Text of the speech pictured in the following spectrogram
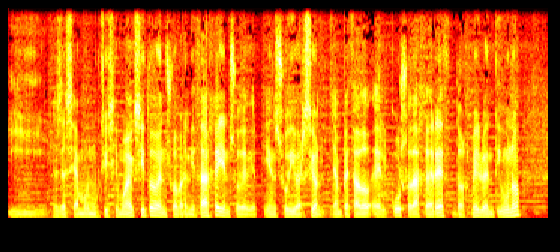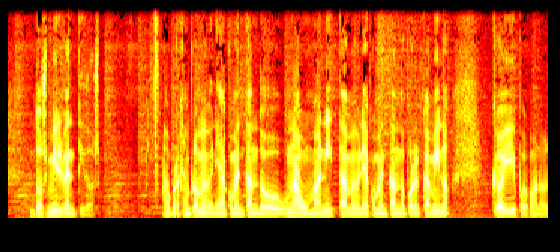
y les deseamos muchísimo éxito en su aprendizaje y en su, y en su diversión. Ya ha empezado el curso de ajedrez 2021-2022. Ah, por ejemplo, me venía comentando una humanita, me venía comentando por el camino que hoy, pues bueno,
